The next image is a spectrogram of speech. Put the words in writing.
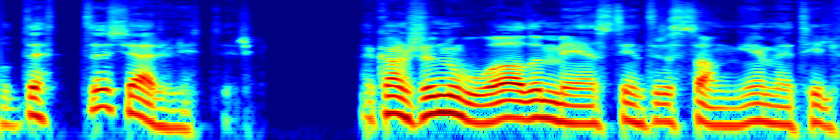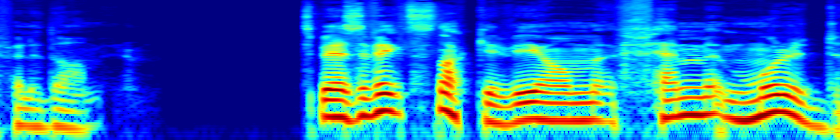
Og dette, kjære lytter, er kanskje noe av det mest interessante med tilfellet damer. Spesifikt snakker vi om fem mord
